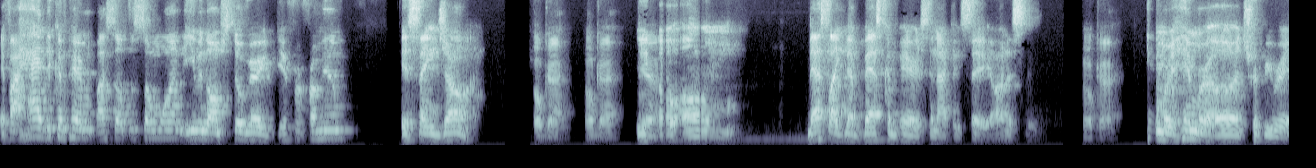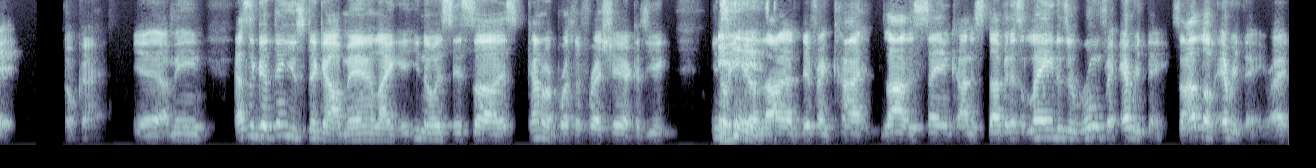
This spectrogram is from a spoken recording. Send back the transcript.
If I had to compare myself to someone, even though I'm still very different from him, it's St. John. Okay. Okay. Yeah. You know, um, that's like the best comparison I can say, honestly. Okay. Him or him or uh, Trippie Redd. Okay. Yeah, I mean that's a good thing you stick out, man. Like you know, it's it's uh it's kind of a breath of fresh air because you you know you get a lot of different kind, a lot of the same kind of stuff, and it's a lane. There's a room for everything. So I love everything, right?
